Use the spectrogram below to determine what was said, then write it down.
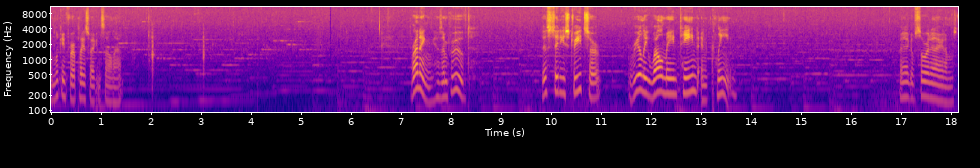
I'm looking for a place where I can sell that. Running has improved. This city's streets are really well maintained and clean. Bag of sorted items.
